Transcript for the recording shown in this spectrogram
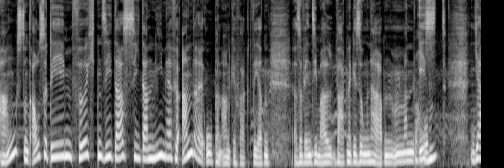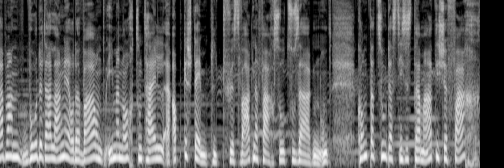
Angst und außerdem fürchten sie, dass sie dann nie mehr für andere Opern angefragt werden. Also wenn sie mal Wagner gesungen haben. Man Warum? ist ja, man wurde da lange oder war und immer noch zum Teil äh, abgestempelt fürs Wagner-Fach sozusagen und kommt dazu, dass dieses dramatische Fach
